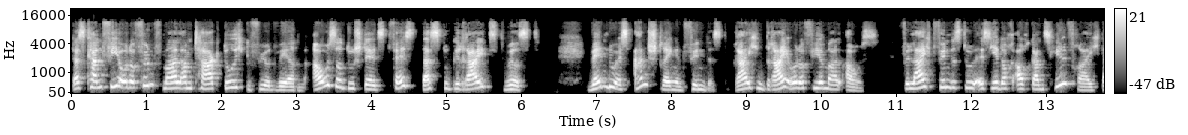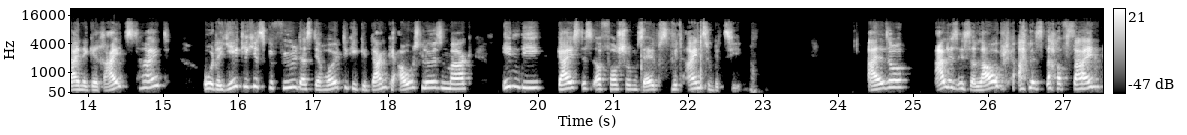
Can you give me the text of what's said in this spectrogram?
das kann vier oder fünfmal am Tag durchgeführt werden, außer du stellst fest, dass du gereizt wirst. Wenn du es anstrengend findest, reichen drei oder viermal aus. Vielleicht findest du es jedoch auch ganz hilfreich, deine Gereiztheit oder jegliches Gefühl, das der heutige Gedanke auslösen mag, in die Geisteserforschung selbst mit einzubeziehen. Also, alles ist erlaubt, alles darf sein,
